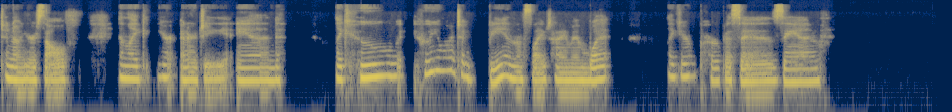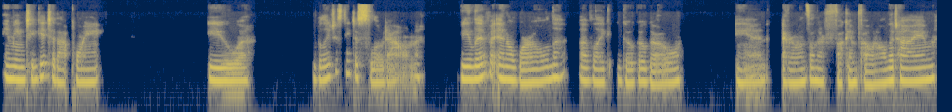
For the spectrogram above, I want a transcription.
to know yourself and like your energy and like who who you want to be in this lifetime and what like your purpose is and I mean to get to that point you really just need to slow down. We live in a world of like go go go and everyone's on their fucking phone all the time.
